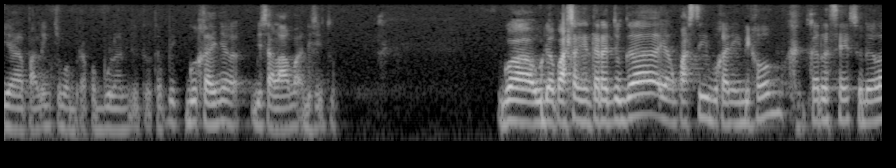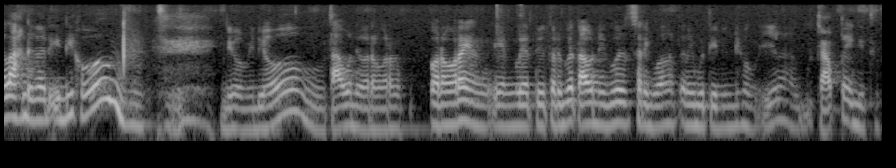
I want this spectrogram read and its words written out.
ya paling cuma berapa bulan gitu tapi gue kayaknya bisa lama di situ Gua udah pasang internet juga yang pasti bukan IndiHome karena saya sudah lelah dengan IndiHome. IndiHome IndiHome tahu nih orang-orang orang-orang yang yang lihat Twitter gue tahu nih gue sering banget ributin IndiHome. Iyalah capek gitu.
